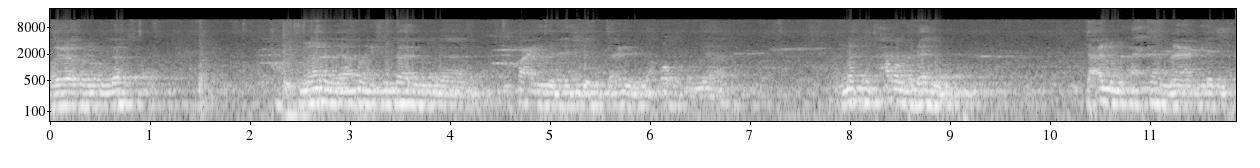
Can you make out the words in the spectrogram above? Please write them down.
والعياذ بالله ما لنا يا اخواني في بال القاعده المنهجيه التعليم اللي اخبطكم اياها انكم تحرم دائما تعلم الأحكام مع علتها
